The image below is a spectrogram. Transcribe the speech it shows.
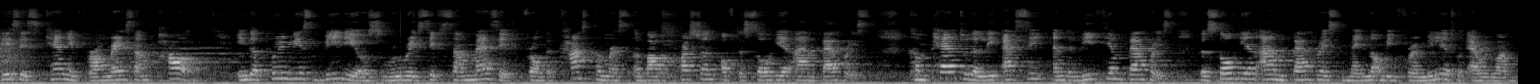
this is Kenny from MeritSun Power. In the previous videos, we received some message from the customers about the question of the sodium-ion batteries. Compared to the lead-acid and the lithium batteries, the sodium-ion batteries may not be familiar to everyone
